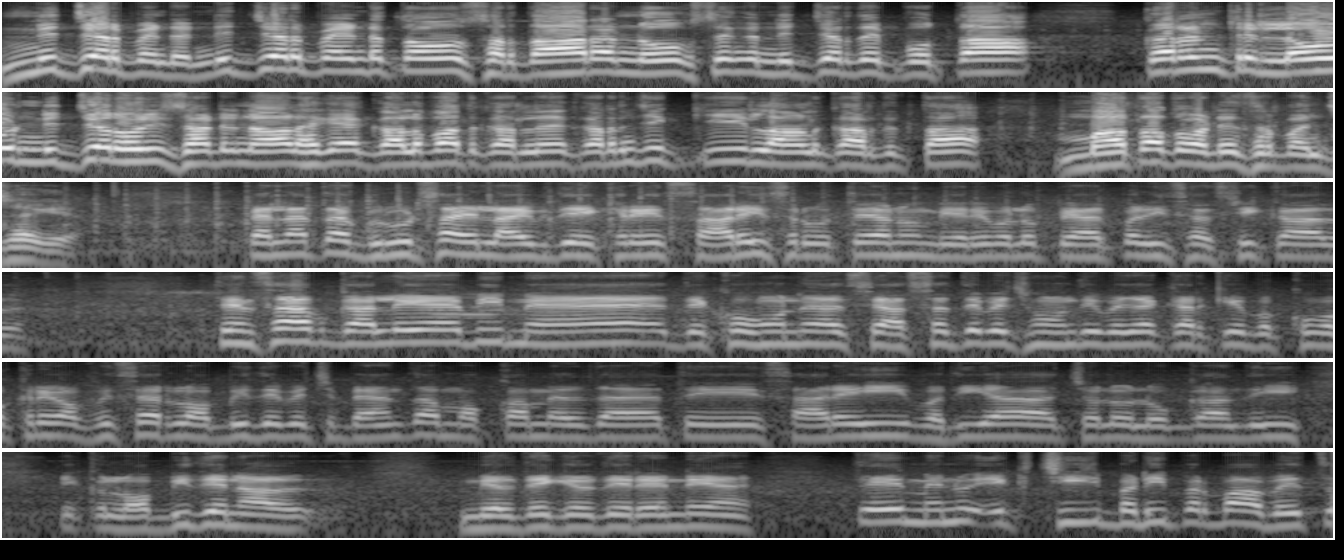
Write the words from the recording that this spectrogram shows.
ਨਿੱਜਰ ਪਿੰਡ। ਨਿੱਜਰ ਪਿੰਡ ਤੋਂ ਸਰਦਾਰ ਅਨੋਖ ਸਿੰਘ ਨਿੱਜਰ ਦੇ ਪੋਤਾ ਕਰਨ ਢਿੱਲੋਂ ਨਿੱਜਰ ਹੋਰੀ ਸਾਡੇ ਨਾਲ ਹੈਗਾ ਗੱਲਬਾਤ ਕਰ ਲੈਣਾ ਕਰਨ ਜੀ ਕੀ ਐਲਾਨ ਕਰ ਦਿੱਤਾ? ਮਾਤਾ ਤੁਹਾਡੇ ਸਰਪੰਚ ਹੈਗੇ ਪਹਿਲਾਂ ਤਾਂ ਗੁਰੂ ਸਾਹਿਬ ਲਾਈਵ ਦੇਖ ਰਹੇ ਸਾਰੇ ਸਰੋਤਿਆਂ ਨੂੰ, ਮੇਰੇ ਵੱਲੋਂ ਪਿਆਰ ਭਰੀ ਸਤਿ ਸ਼੍ਰੀ ਅਕਾਲ। ਤਿੰਨ ਸਾਹਿਬ, ਗੱਲ ਇਹ ਹੈ ਵੀ ਮੈਂ ਦੇਖੋ ਹੁਣ ਸਿਆਸਤ ਦੇ ਵਿੱਚ ਹੋਣ ਦੀ ਵਜ੍ਹਾ ਕਰਕੇ ਵੱਖੋ ਵੱਖਰੇ ਆਫੀਸਰ ਲੌਬੀ ਦੇ ਵਿੱਚ ਬਹਿਣ ਦਾ ਮੌਕਾ ਮਿਲਦਾ ਹੈ ਤੇ ਸਾਰੇ ਹੀ ਵਧੀਆ, ਚਲੋ ਲੋਕਾਂ ਦੀ ਇੱਕ ਲੌਬੀ ਦੇ ਨਾਲ ਮਿਲਦੇ ਗਿਲਦੇ ਰਹਿੰਦੇ ਆ। ਤੇ ਮੈਨੂੰ ਇੱਕ ਚੀਜ਼ ਬੜੀ ਪ੍ਰਭਾਵਿਤ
